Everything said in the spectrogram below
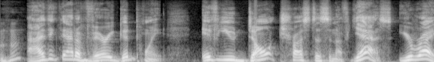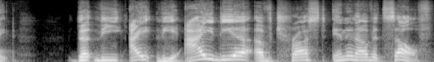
Mhm. i think they had a very good point. If you don't trust us enough yes you're right. The the i the idea of trust in and of itself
